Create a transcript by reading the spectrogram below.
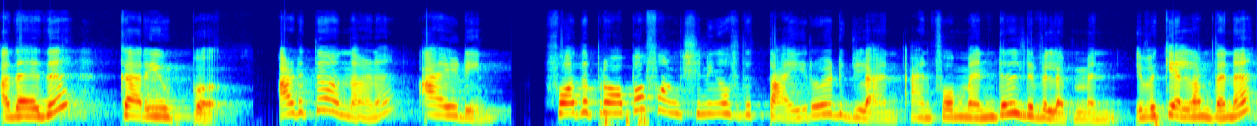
അതായത് കറിയുപ്പ്. അടുത്ത ഒന്നാണ് iodine. For the proper functioning of the thyroid gland and for mental development ഇവയ്ക്കെല്ലാം തന്നെ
